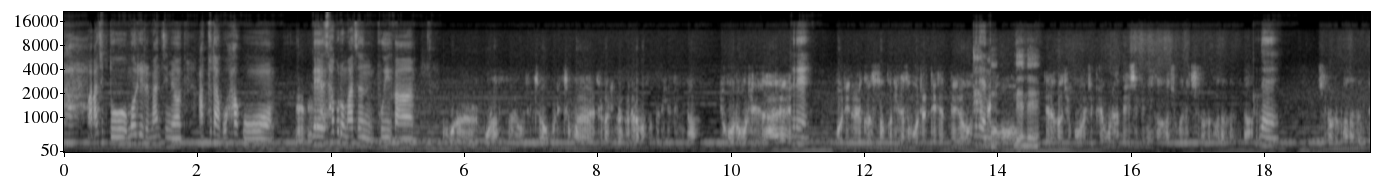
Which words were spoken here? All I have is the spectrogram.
아, 아직도 머리를 만지면 아프다고 하고 네네 내 삽으로 맞은 부위가 그거를 몰랐어요 진짜 어머니 정말 제가 있는 그대로 말씀드리겠습니다 6월 5일날 네 머리를 그 돼서 머리를 때렸대요. 네. 그리고 네네. 그래가지고 이제 병원 한 4시경에 가가지고 이제 치료를 받았답니다. 네. 치료를 받았는데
